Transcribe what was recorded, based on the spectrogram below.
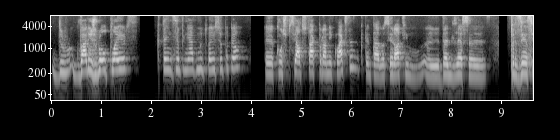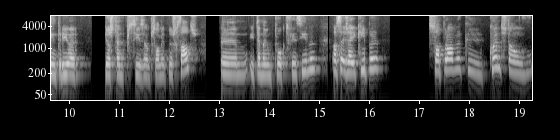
de, vários role players que têm desempenhado muito bem o seu papel. Uh, com especial destaque para o Nick Claxton, que tem estado a ser ótimo, dando-lhes essa presença interior que eles tanto precisam, pessoalmente nos ressaltos, um, e também um pouco defensiva. Ou seja, a equipa só prova que quando estão,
